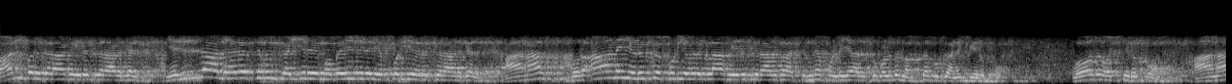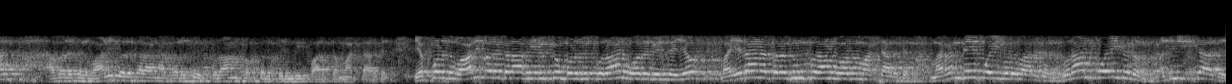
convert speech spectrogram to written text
வாலிபர்களாக இருக்கிறார்கள். எல்லா நேரத்திலும் கையிலே மொபைலிலே எப்படியோ இருக்கிறார்கள். ஆனால் குரானை எடுக்கக்கூடியவர்களாக இருக்கிறார்களா? சின்ன பிள்ளையா இருக்கும் பொழுது மக்தபுக்கு அனுப்பியிருப்போம். ஓத வச்சிருப்போம். ஆனால் அவர்கள் வாலிபர்களான பிறகு குரான் பக்கம் திரும்பி பார்க்க மாட்டார்கள். எப்பொழுது வாலிபர்களாக இருக்கும் பொழுது குரான் ஓதவில்லையோ வயதான பிறகும் குரான் ஓத மாட்டார்கள். மறந்தே போய் விடுவார்கள் குரான் போய்விடும். அது நிற்காது.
